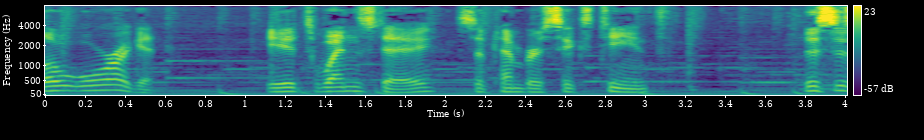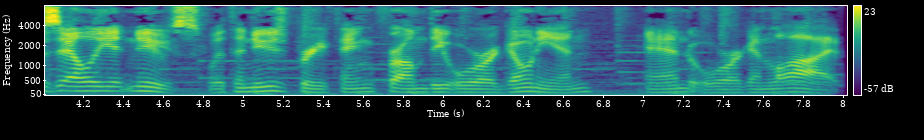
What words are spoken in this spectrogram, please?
Hello, Oregon. It's Wednesday, September 16th. This is Elliot Njus with a news briefing from the Oregonian and Oregon Live.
